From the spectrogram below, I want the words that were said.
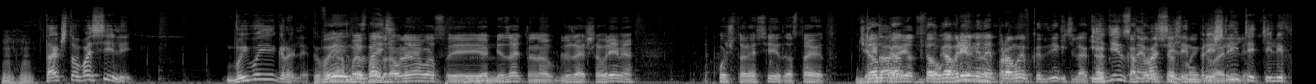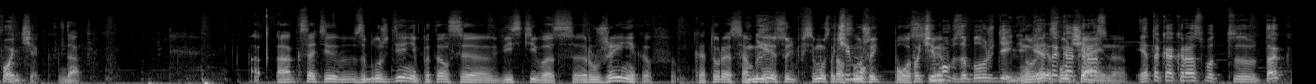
Угу. Так что, Василий, вы выиграли. Вы, да, мы знаете... поздравляем вас и обязательно в ближайшее время Почта России доставит Долго, долговременная промывка двигателя. Единственное, Василий, пришлите говорили. телефончик. Да. А, а, кстати, в заблуждение пытался ввести вас Ружейников, который ассамблею, Нет. судя по всему, стал Почему? служить после. Почему в заблуждение? Ну, это, как раз, это как раз вот э, так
